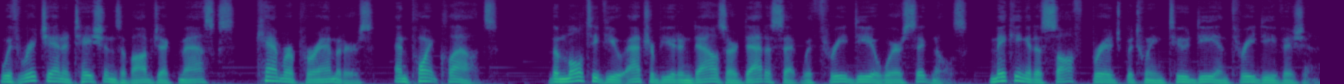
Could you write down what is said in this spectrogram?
with rich annotations of object masks, camera parameters, and point clouds. The multi-view attribute endows our dataset with 3D aware signals, making it a soft bridge between 2D and 3D vision.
